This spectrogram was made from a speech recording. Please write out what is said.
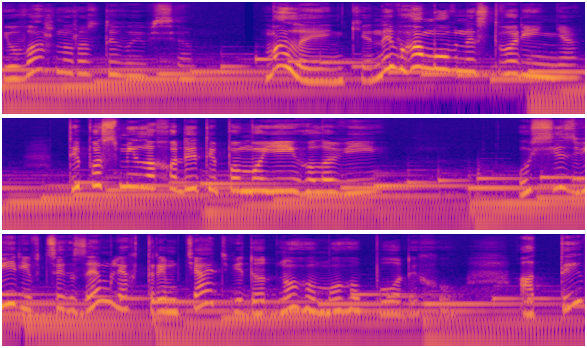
і уважно роздивився. Маленьке, невгамовне створіння. Ти посміла ходити по моїй голові. Усі звірі в цих землях тремтять від одного мого подиху, а ти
